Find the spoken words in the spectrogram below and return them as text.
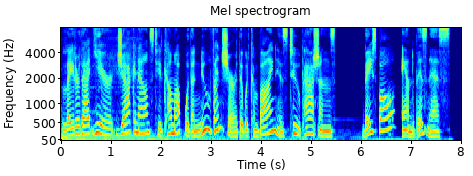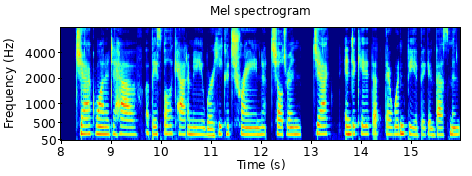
Later that year, Jack announced he'd come up with a new venture that would combine his two passions baseball and business. Jack wanted to have a baseball academy where he could train children. Jack indicated that there wouldn't be a big investment.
